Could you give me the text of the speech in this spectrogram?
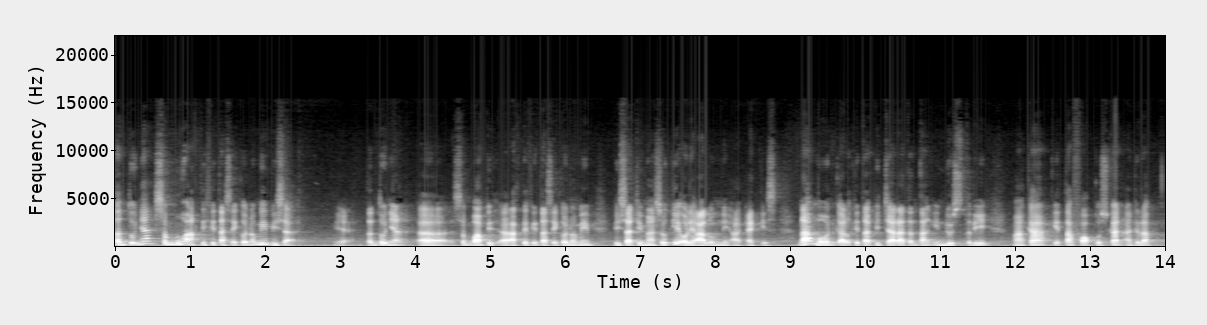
tentunya semua aktivitas ekonomi bisa Ya, tentunya uh, semua uh, aktivitas ekonomi bisa dimasuki oleh alumni EKIS. Namun kalau kita bicara tentang industri, maka kita fokuskan adalah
